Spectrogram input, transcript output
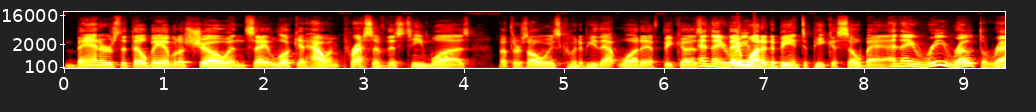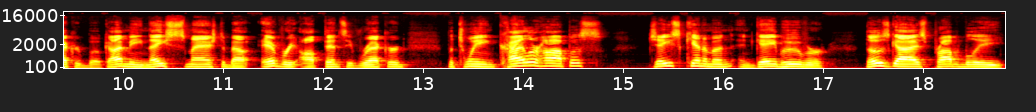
banners that they'll be able to show and say, look at how impressive this team was. But there's always going to be that what if because And they they wanted to be in Topeka so bad. And they rewrote the record book. I mean, they smashed about every offensive record between Kyler Hoppus, Jace Kinnaman, and Gabe Hoover. Those guys probably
